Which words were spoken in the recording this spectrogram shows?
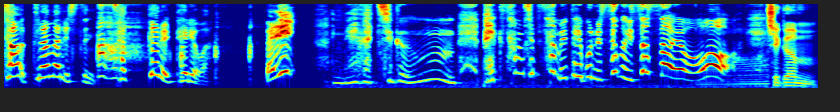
저 드라마를 쓴 작가를 데려와. 빨리! 내가 지금 133회 대본을 쓰고 있었어요. 지금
